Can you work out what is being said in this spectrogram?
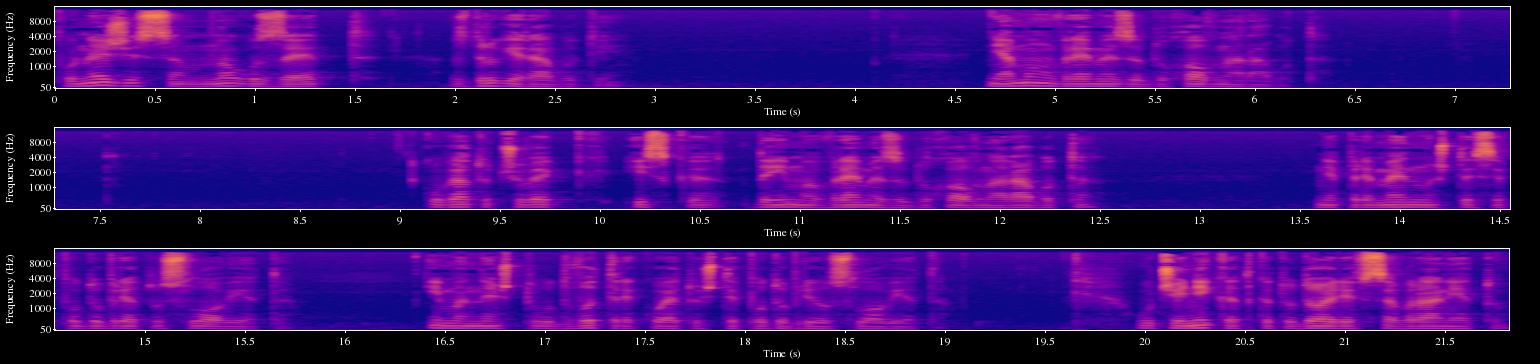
Понеже съм много заед с други работи, нямам време за духовна работа. Когато човек иска да има време за духовна работа, непременно ще се подобрят условията. Има нещо отвътре, което ще подобри условията. Ученикът, като дойде в събранието,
